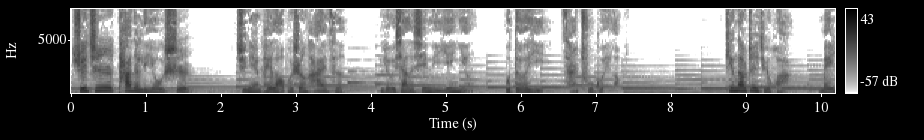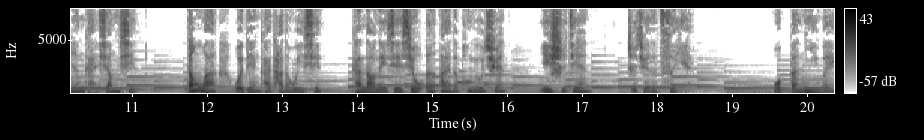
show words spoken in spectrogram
谁知他的理由是，去年陪老婆生孩子，留下了心理阴影，不得已才出轨了。听到这句话，没人敢相信。当晚我点开他的微信，看到那些秀恩爱的朋友圈，一时间只觉得刺眼。我本以为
